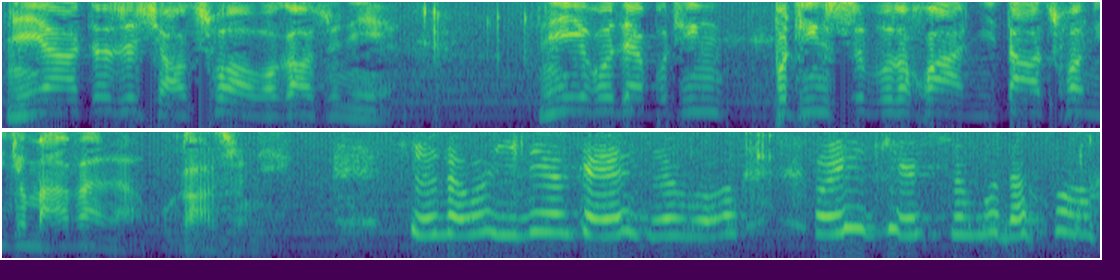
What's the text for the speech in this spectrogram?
你呀、这是小错，我告诉你，你以后再不听不听师傅的话，你大错你就麻烦了。我告诉你，是的，我一定改，师傅，我一听师傅的话。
